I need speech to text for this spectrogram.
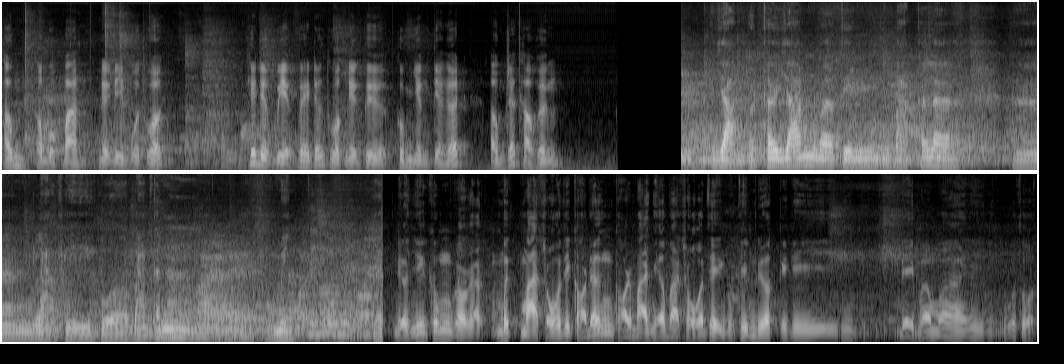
Ông có một bàn để đi mua thuốc. Khi được biết về đơn thuốc điện tử cùng những tiện ích, ông rất hào hứng. Giảm thời gian và tiền bạc cái là lãng phí của bản thân của mình. Nếu như không có các mức mã số thì có đơn có bạn nhớ mã số thì cũng tìm được cái, cái để mà, mà mua thuốc.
